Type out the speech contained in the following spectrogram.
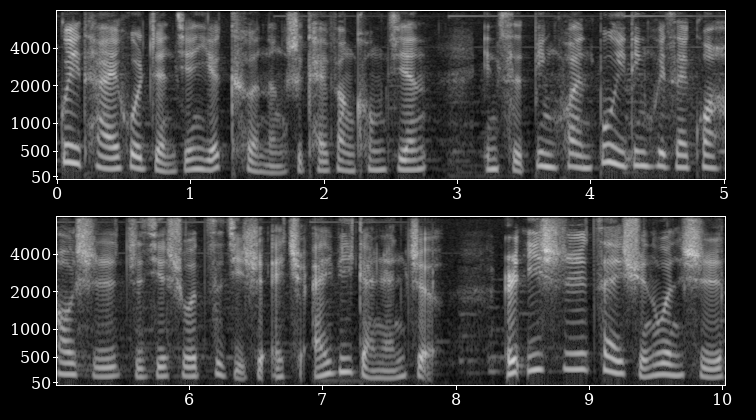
柜台或诊间也可能是开放空间，因此病患不一定会在挂号时直接说自己是 HIV 感染者，而医师在询问时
